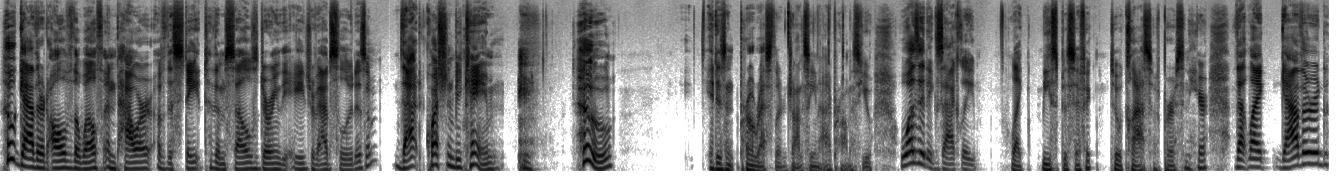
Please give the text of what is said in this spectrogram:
who gathered all of the wealth and power of the state to themselves during the age of absolutism? That question became who, it isn't pro wrestler John Cena, I promise you, was it exactly like me specific to a class of person here that like gathered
